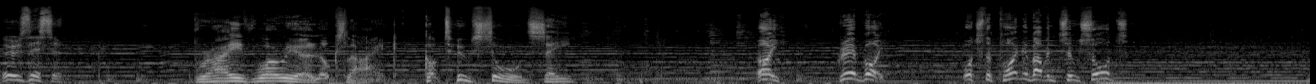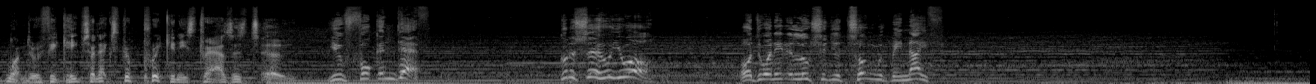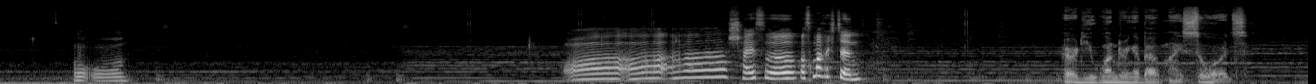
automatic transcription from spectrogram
Who's this? Brave warrior, looks like. Got two swords, see? Oi, Grey Boy. What's the point of having two swords? Wonder if he keeps an extra prick in his trousers too. You fucking deaf? Gonna say who you are? Or do I need to loosen your tongue with me knife? Oh oh. Oh, oh, oh, scheiße. Was mache ich denn? Heard you wondering about my swords.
